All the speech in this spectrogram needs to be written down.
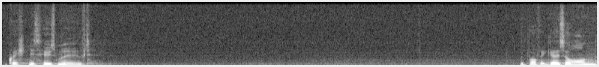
the question is who's moved? The prophet goes on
